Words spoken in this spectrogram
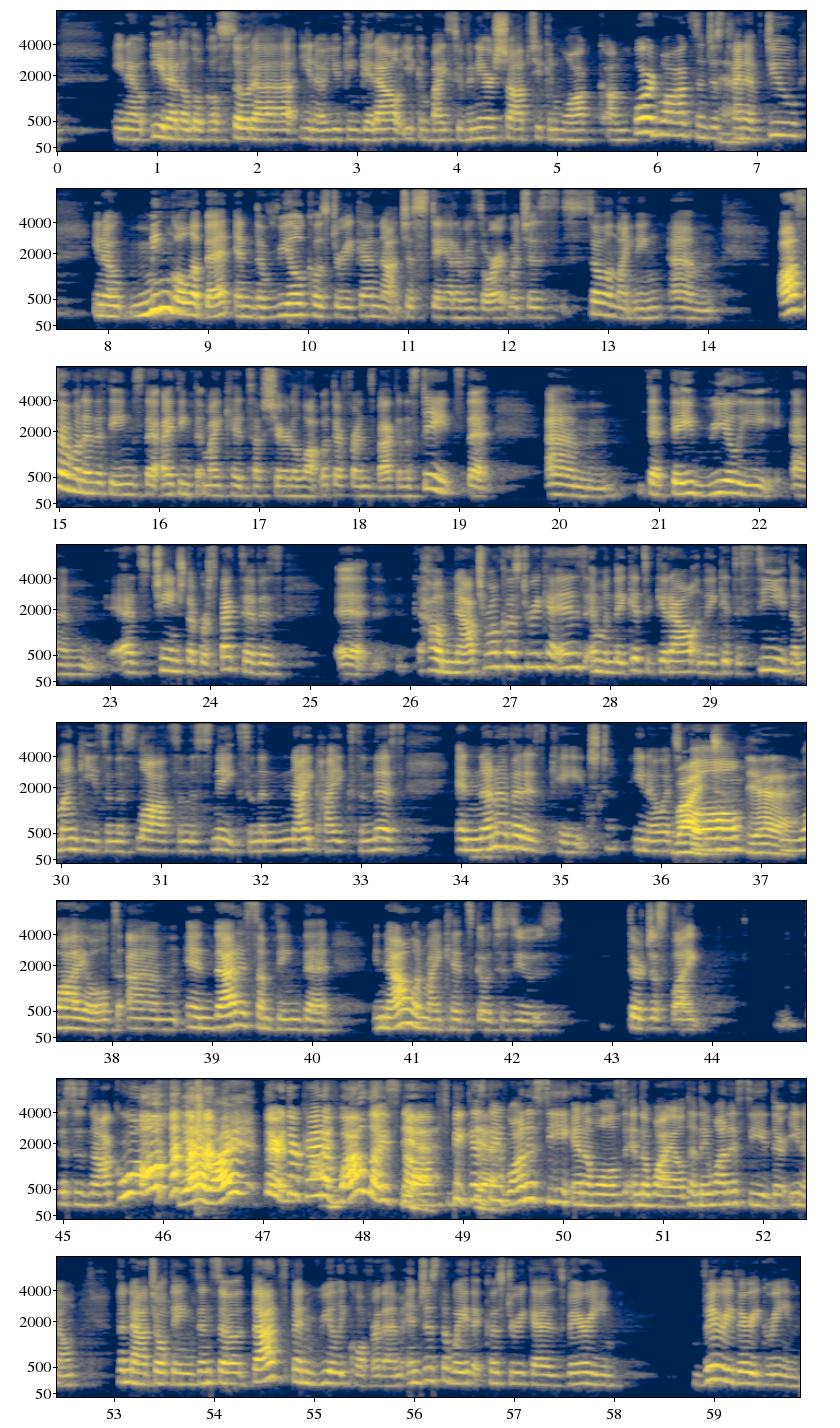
you know, eat at a local soda. You know, you can get out, you can buy souvenir shops, you can walk on boardwalks and just Yeah. kind of do you know, mingle a bit in the real Costa Rica and not just stay at a resort, which is so enlightening. Um, also, one of the things that I think that my kids have shared a lot with their friends back in the States that um, that they really um, has changed their perspective is uh, how natural Costa Rica is, and when they get to get out and they get to see the monkeys and the sloths and the snakes and the night hikes and this, and none of it is caged. You know, it's Right. all Yeah. wild. Um, and that is something that now when my kids go to zoos, they're just like, this is not cool. Yeah, right? they're they're kind of wildlife yeah, snobs because yeah. they want to see animals in the wild and they want to see their you know the natural things. And so that's been really cool for them. And just the way that Costa Rica is very very very green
